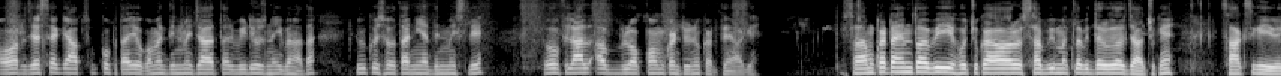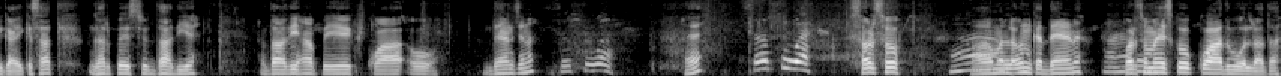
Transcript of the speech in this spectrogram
और जैसे कि आप सबको पता ही होगा, मैं दिन में ज़्यादातर वीडियोज़ नहीं बनाता, क्योंकि कुछ होता नहीं है दिन में इसलिए। तो फ़िलहाल अब ब्लॉग को हम कंटिन्यू करते हैं आगे। तो शाम का टाइम तो अभी हो चुका है और सभी मतलब इधर उधर जा चुके हैं साक्षी गई हुई गाय के साथ। घर पे सिर्फ़ दादी है। दादी यहाँ पे क्वा ओ दैन से ना? है। सरसों हाँ। मतलब उनका दैन परसों मैं इसको क्वाद बोल रहा था।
